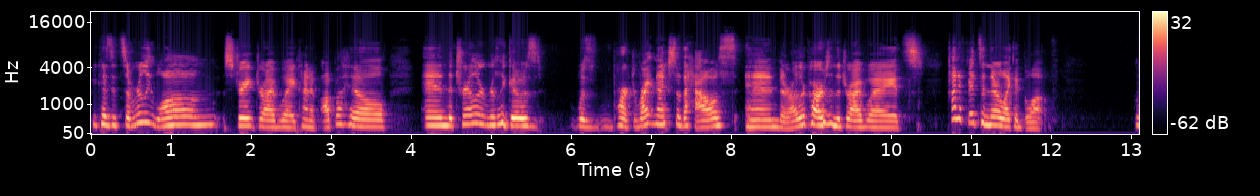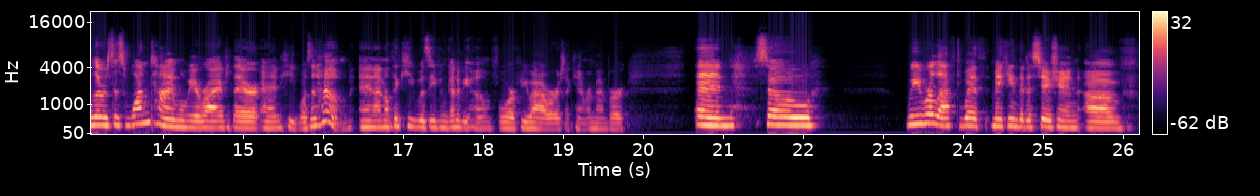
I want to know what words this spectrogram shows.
because it's a really long straight driveway kind of up a hill and the trailer really goes was parked right next to the house and there are other cars in the driveway. It's kind of fits in there like a glove. Well there was this one time when we arrived there and he wasn't home and i don't think he was even going to be home for a few hours i can't remember. And so we were left with making the decision of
